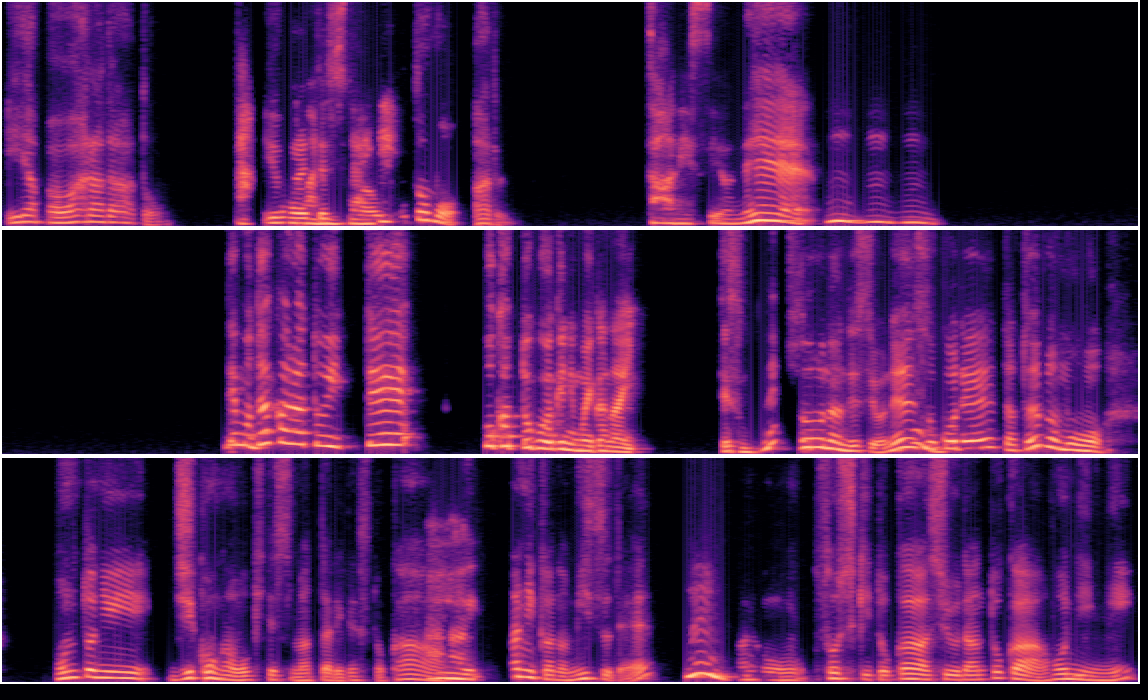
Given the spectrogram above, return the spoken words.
いや、パワハラだとあ言われてしまうこともある。そうですよね。うんうんうん。でも、だからといって、ほかっとくわけにもいかないですもんね。そうなんですよね。うんそこで、例えばもう、本当に事故が起きてしまったりですとか、はい。何かのミスで、うん。あの、組織とか集団とか本人に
